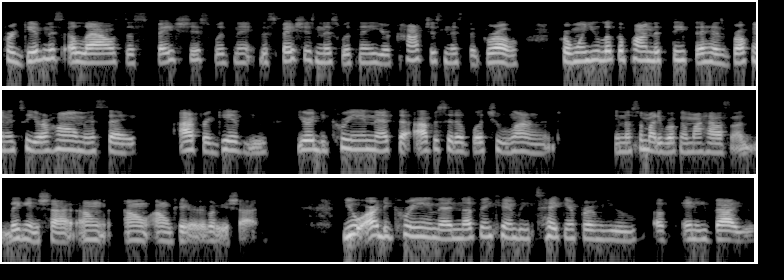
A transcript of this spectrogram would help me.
forgiveness allows the spacious within the spaciousness within your consciousness to grow. For when you look upon the thief that has broken into your home and say, I forgive you, you're decreeing that the opposite of what you learned. You know, somebody broke in my house, they getting shot. I don't I don't I don't care. They're gonna get shot. You are decreeing that nothing can be taken from you of any value.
